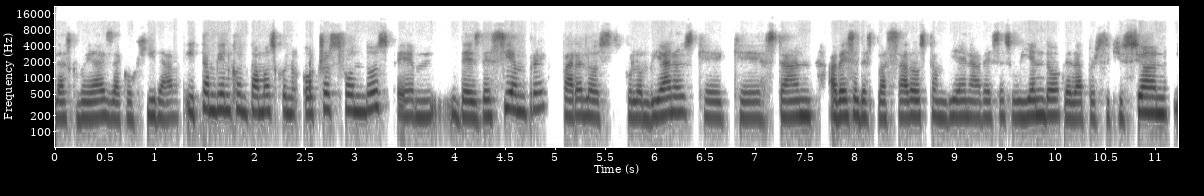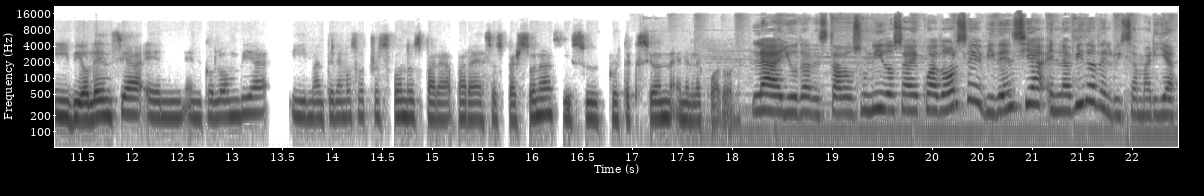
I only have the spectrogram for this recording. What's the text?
las comunidades de acogida. Y también contamos con otros fondos em, desde siempre para los colombianos que, están a veces desplazados también, a veces huyendo de la persecución y violencia en, en Colombia y mantenemos otros fondos para, para esas personas y su protección en el Ecuador. La ayuda de Estados Unidos a Ecuador se evidencia en la vida de Luisa María,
